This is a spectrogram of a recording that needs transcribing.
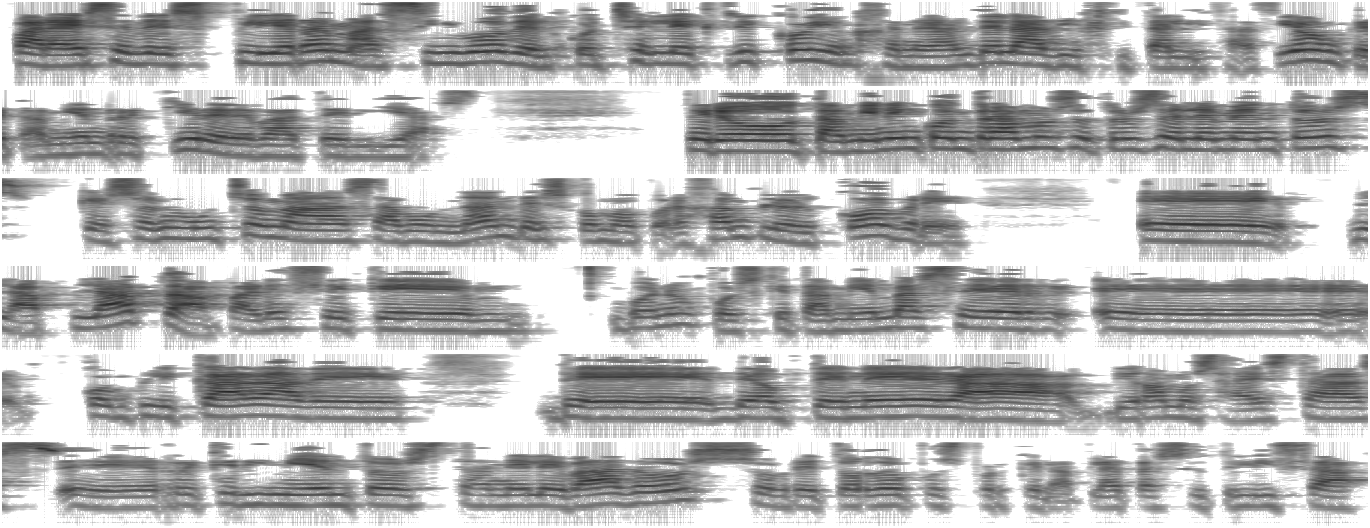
para ese despliegue masivo del coche eléctrico y en general de la digitalización, que también requiere de baterías. Pero también encontramos otros elementos que son mucho más abundantes, como por ejemplo el cobre. Eh, la plata parece que, bueno, pues que también va a ser eh, complicada de, obtener a, digamos, a estos eh, requerimientos tan elevados, sobre todo pues porque la plata se utiliza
